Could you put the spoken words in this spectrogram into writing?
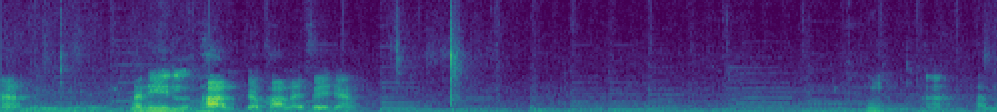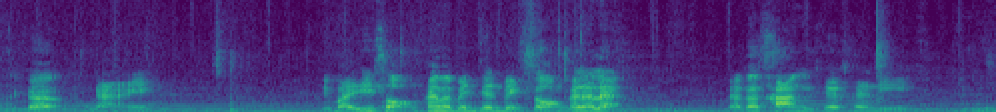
อืมอะไม่มีเลยอันนี้ผ่านจะผ่านไลฟ์เฟสยังอืม อะอะไรแล้วก็หงายใบที่สองให้มันเป็นเจนเบรกสองแค่นั้นแหละ แล้วก็ค้างอยู่แค่แค่นี้ อืม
